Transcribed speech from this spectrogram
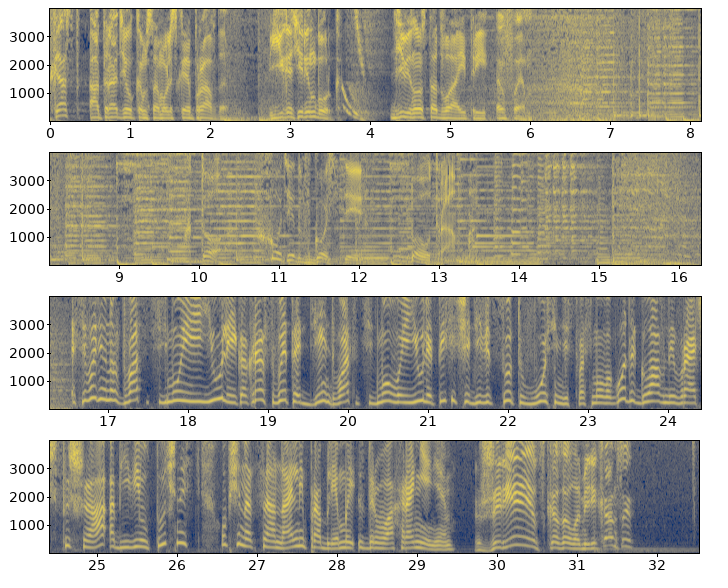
Подкаст от радио «Комсомольская правда». Екатеринбург. 92,3 FM. Эм. Кто ходит в гости по утрам? Сегодня у нас 27 июля, и как раз в этот день, 27 июля 1988 года, главный врач США объявил тучность общенациональной проблемой здравоохранения. Жиреют, сказал американцы,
